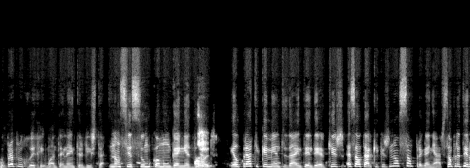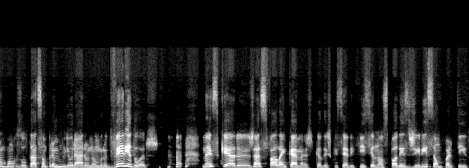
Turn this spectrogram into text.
o próprio Rui Rio, ontem na entrevista, não se assume como um ganhador. Ele praticamente dá a entender que as, as, autárquicas não são para ganhar, são para ter um bom resultado, são para melhorar o número de vereadores. Nem sequer eh, já se fala em câmaras, porque ele diz que isso é difícil, não se pode exigir isso a um partido,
